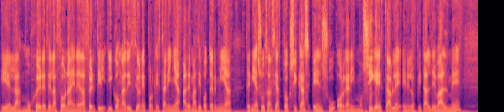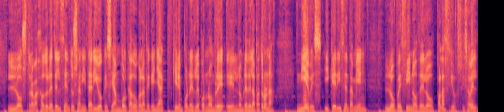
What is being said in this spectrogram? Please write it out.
y en las mujeres de la zona en edad fértil y con adicciones porque esta niña, además de hipotermia, tenía sustancias tóxicas en su organismo. Sigue estable en el hospital de Valme los trabajadores del centro sanitario que se han volcado con la pequeña quieren ponerle por nombre el nombre de la patrona, Nieves. ¿Y qué dicen también los vecinos de los palacios, Isabel?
